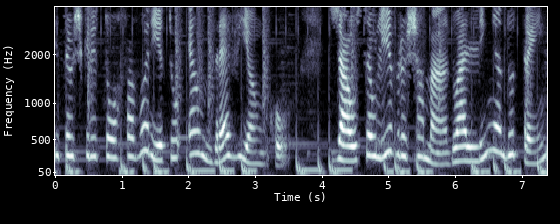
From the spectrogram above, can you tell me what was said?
e seu escritor favorito é André Bianco. Já o seu livro chamado A Linha do Trem,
